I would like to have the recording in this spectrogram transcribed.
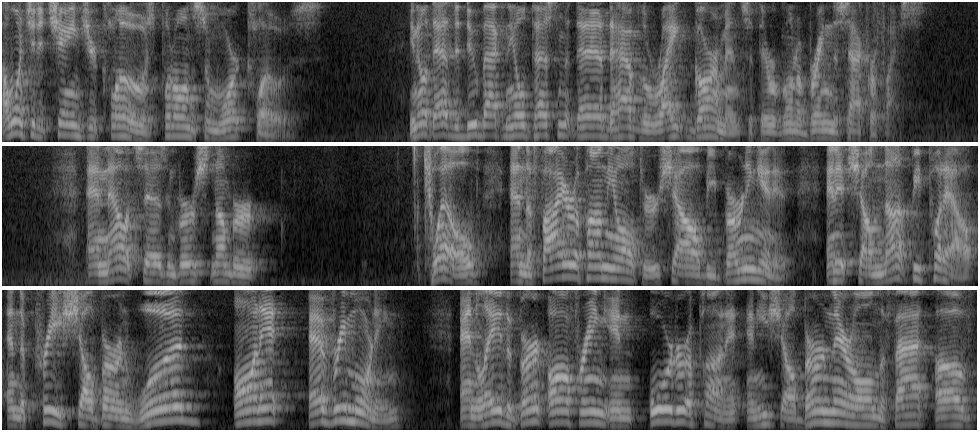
I want you to change your clothes. Put on some work clothes." You know what they had to do back in the Old Testament? They had to have the right garments if they were going to bring the sacrifice. And now it says in verse number 12, and the fire upon the altar shall be burning in it, and it shall not be put out, and the priest shall burn wood on it every morning, and lay the burnt offering in order upon it, and he shall burn thereon the fat of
